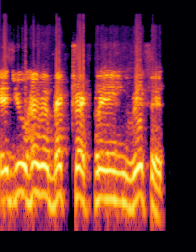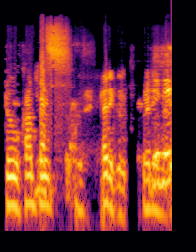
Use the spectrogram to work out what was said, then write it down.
And you have a backtrack playing with it to complete. Yes. Very good. Very ये good.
